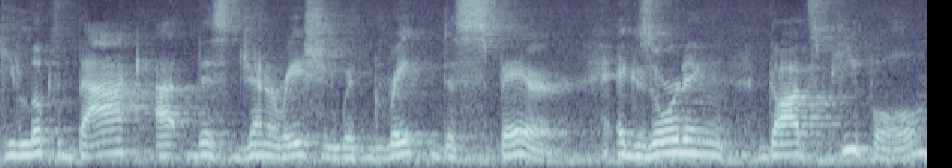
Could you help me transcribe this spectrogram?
He looked back at this generation with great despair, exhorting God's people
